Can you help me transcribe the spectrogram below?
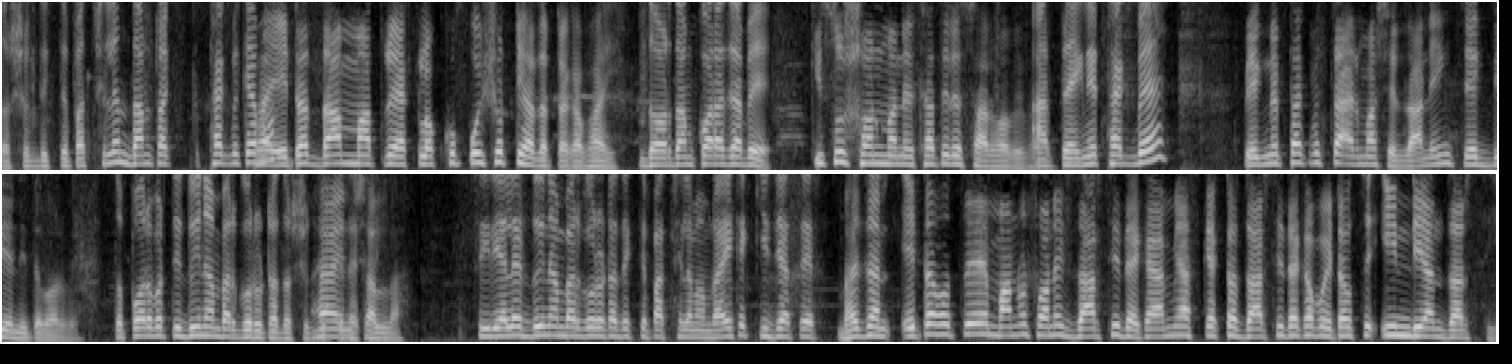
দর্শক দেখতে পাচ্ছিলেন দামটা থাকবে কেমন? ভাই এটার দাম মাত্র এক লক্ষ পঁয়ষট্টি হাজার টাকা ভাই। দরদাম করা যাবে। কিছু সম্মানের খাতিরে ছাড় হবে আর প্রেগনেন্ট থাকবে? প্রেগনেন্ট থাকবে চার মাসের রানিং চেক দিয়ে নিতে পারবে। তো পরবর্তী দুই নাম্বার গরুটা দর্শক হ্যাঁ ইনশাল্লাহ। সিরিয়ালের দুই নাম্বার গরুটা দেখতে পাচ্ছিলাম আমরা এটা কি জাতের? ভাইজান এটা হচ্ছে মানুষ অনেক জার্সি দেখায় আমি আজকে একটা জার্সি দেখাবো এটা হচ্ছে ইন্ডিয়ান জার্সি।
